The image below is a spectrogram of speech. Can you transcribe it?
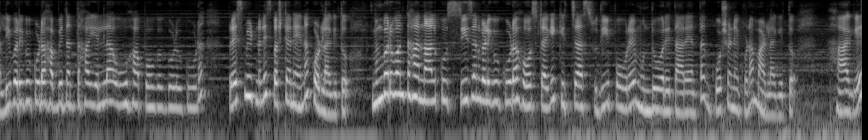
ಅಲ್ಲಿವರೆಗೂ ಕೂಡ ಹಬ್ಬಿದಂತಹ ಎಲ್ಲ ಊಹಾಪೋಹಗಳು ಕೂಡ ಪ್ರೆಸ್ ಮೀಟ್ನಲ್ಲಿ ಸ್ಪಷ್ಟನೆಯನ್ನು ಕೊಡಲಾಗಿತ್ತು. ಮುಂಬರುವಂತಹ ನಾಲ್ಕು ಸೀಸನ್ಗಳಿಗೂ ಕೂಡ ಹೋಸ್ಟ್ ಆಗಿ ಕಿಚ್ಚ ಸುದೀಪ್ ಅವರೇ ಮುಂದುವರಿತಾರೆ ಅಂತ ಘೋಷಣೆ ಕೂಡ ಮಾಡಲಾಗಿತ್ತು. ಹಾಗೆ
